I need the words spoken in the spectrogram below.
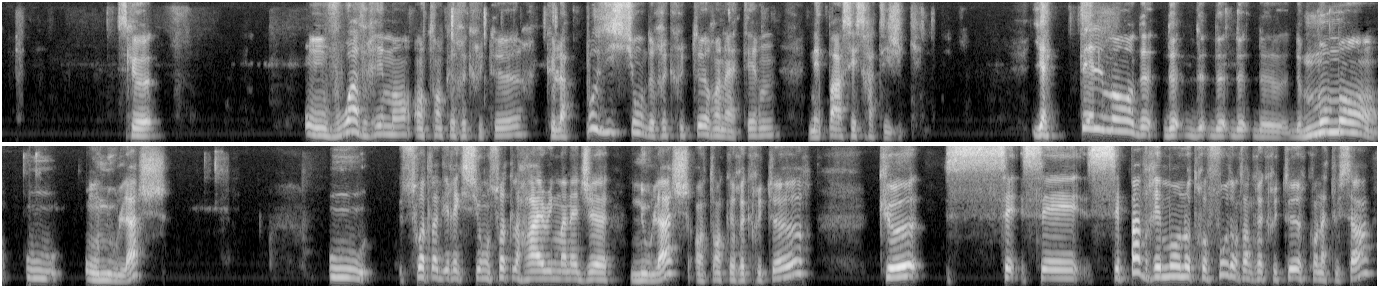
C'est que on voit vraiment en tant que recruteur que la position de recruteur en interne n'est pas assez stratégique. Il y a tellement de moments où on nous lâche, où soit la direction, soit le hiring manager nous lâche en tant que recruteur, que c'est pas vraiment notre faute en tant que recruteur qu'on a tout ça,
